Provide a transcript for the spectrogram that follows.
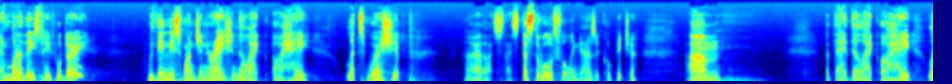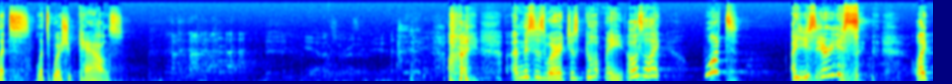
And what do these people do? Within this one generation, they're like, oh, hey, let's worship. Oh, that's, that's, that's the walls falling down, is a cool picture. Um, but they, they're like, oh, hey, let's, let's worship cows. and this is where it just got me. I was like, what? Are you serious? like,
